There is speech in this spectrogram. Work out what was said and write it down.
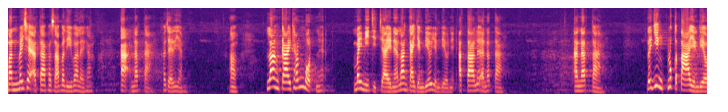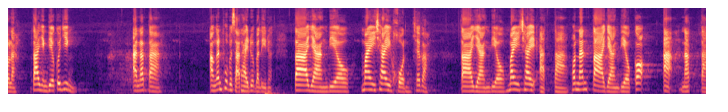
มันไม่ใช่อัตตาภาษาบาลีว่าอะไรคะอนัตตาเข้าใจหรือยังอ้าวร่างกายทั้งหมดเนี่ยไม่มีจิตใจนะร่างกายอย่างเดียวอย่างเดียวเนี่ยอัตตาหรืออนัตตา อนัตตา แล้วยิ่งลูกตาอย่างเดียวล่ะ ตาอย่างเดียวก็ยิ่ง อนัตตา เอางั้นพูดภาษาไทยด้วยบาลีด้วยตาอย่างเดียวไม่ใช่คนใช่ปะตาอย่างเดียวไม่ใช่อัตตา เพราะนั้นตาอย่างเดียวก็อนัตตา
